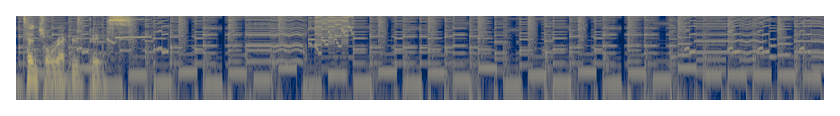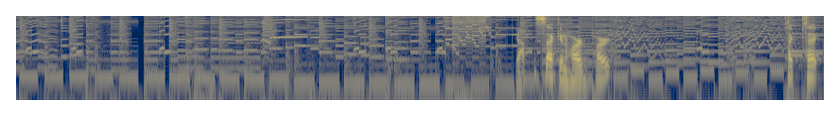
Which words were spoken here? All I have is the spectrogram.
Potential record pace. Got the second hard part. Tech tech.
